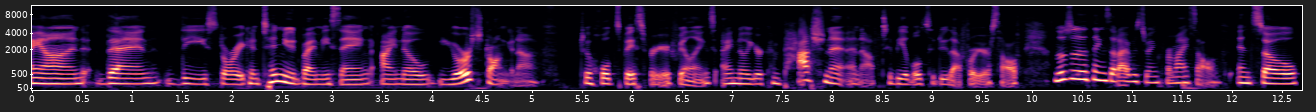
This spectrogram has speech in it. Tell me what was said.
And then the story continued by me saying, I know you're strong enough to hold space for your feelings. I know you're compassionate enough to be able to do that for yourself. And those are the things that I was doing for myself. And so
